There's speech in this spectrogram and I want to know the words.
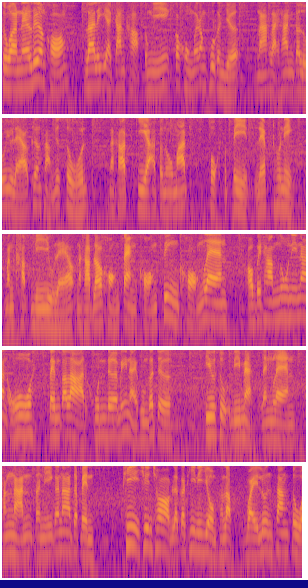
ส่วนในเรื่องของ รายละเอียดการขับตรงนี้ก็คงไม่ต้องพูดกันเยอะนะหลายท่านก็รู้อยู่แล้วเครื่อง 3.0 นะครับเกียร์อัตโนมัติ 6 สปีดเลฟโทนิกมันขับดีอยู่แล้วนะครับแล้วของแต่งของซิ่งของแรง เอาไปทำนู่นนี่นั่น โอ้ยเต็มตลาดคุณเดินไปที่ไหนคุณก็เจออิลสุดีแม็กแรงๆ ทั้งนั้น ตอนนี้ก็น่าจะเป็นที่ชื่นชอบแล้วก็ที่นิยมสำหรับวัยรุ่นสร้างตัว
